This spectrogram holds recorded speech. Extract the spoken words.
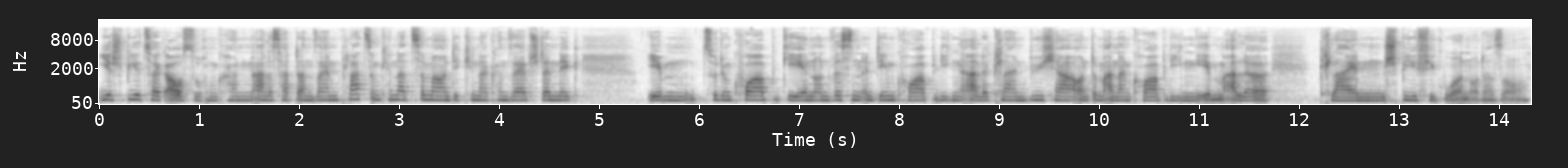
ihr Spielzeug aussuchen können. Alles hat dann seinen Platz im Kinderzimmer und die Kinder können selbstständig eben zu dem Korb gehen und wissen, in dem Korb liegen alle kleinen Bücher und im anderen Korb liegen eben alle kleinen Spielfiguren oder so.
